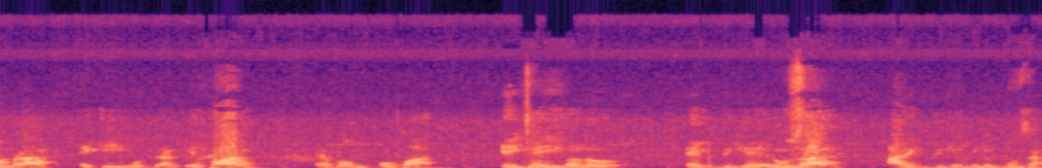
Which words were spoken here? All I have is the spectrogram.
আমরা একই মুদ্রার এপার এবং ওপার। এইটাই হলো একদিকে রোজা আরেকদিকে হলো পূজা।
